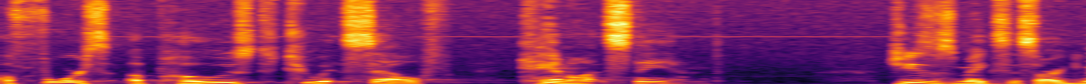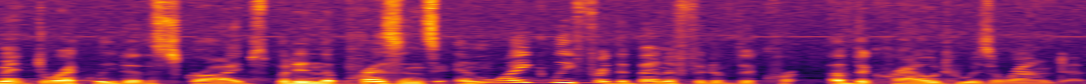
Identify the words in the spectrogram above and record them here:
a force opposed to itself cannot stand. Jesus makes this argument directly to the scribes, but in the presence and likely for the benefit of the, of the crowd who is around him.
